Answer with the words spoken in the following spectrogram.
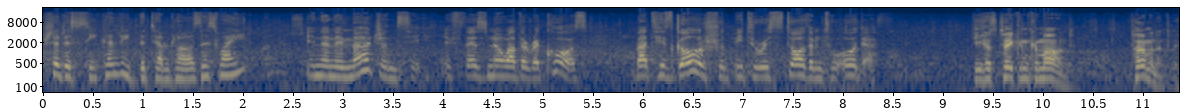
Should a Seeker lead the Templars this way? In an emergency, if there's no other recourse. But his goal should be to restore them to order. He has taken command. Permanently.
